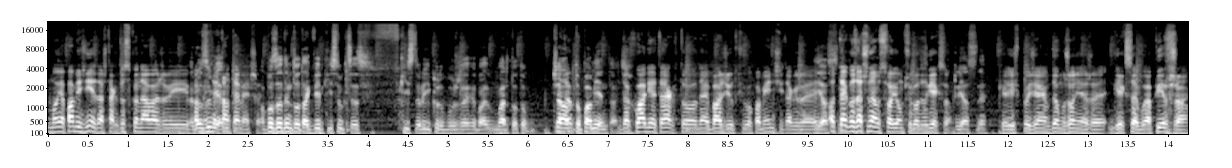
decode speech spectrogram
moja pamięć nie jest aż tak doskonała, żeby pamiętać tamte mecze. A poza tym to tak wielki sukces w historii klubu, że chyba warto to, trzeba Dok- to pamiętać. Dokładnie tak, to najbardziej utkwiło w pamięci, także Jasne. od tego zaczynam swoją przygodę z Gieksą. Jasne. Kiedyś powiedziałem w domu żonie, że Gieksa była pierwsza,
